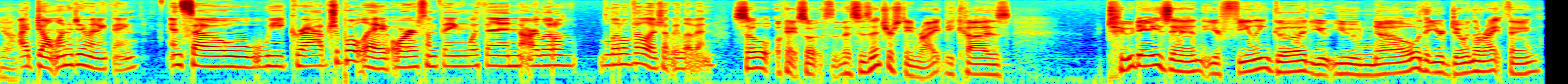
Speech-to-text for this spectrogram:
Yeah. I don't want to do anything. And so we grab Chipotle or something within our little little village that we live in. So, okay, so so this is interesting, right? Because two days in, you're feeling good. You you know that you're doing the right thing.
